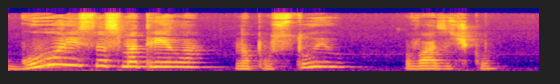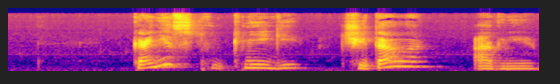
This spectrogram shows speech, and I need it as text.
горестно смотрела на пустую вазочку. Конец книги. Читала Агния.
